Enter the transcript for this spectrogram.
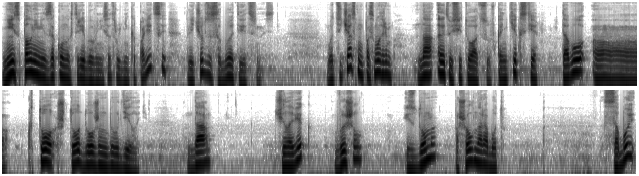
Неисполнение законных требований сотрудника полиции влечет за собой ответственность. Вот сейчас мы посмотрим на эту ситуацию в контексте того, а, кто что должен был делать. Да, человек вышел из дома, пошел на работу. С собой,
